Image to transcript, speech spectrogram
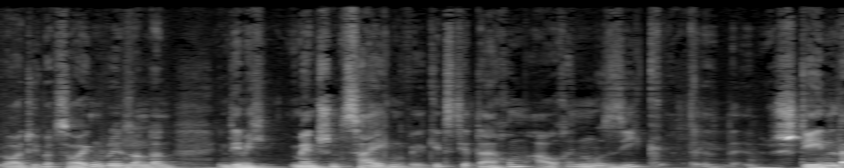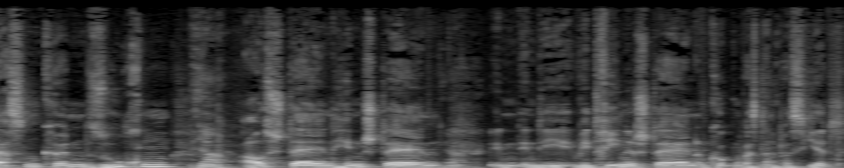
Leute überzeugen will, mhm. sondern indem ich Menschen zeigen will. Geht es dir darum, auch in Musik äh, stehen lassen können, suchen, ja. ausstellen, hinstellen? Ja in, in die Vitrine stellen und gucken, was dann passiert?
